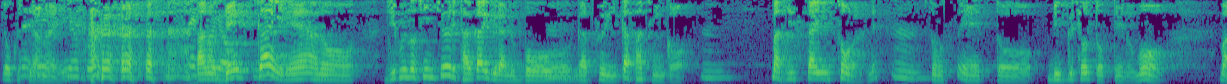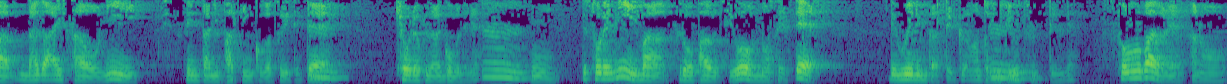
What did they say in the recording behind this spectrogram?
よく知らない。あの、でっかいね、あの、自分の身長より高いぐらいの棒がついたパチンコ。うん。まあ実際にそうなのね。うん。その、えーっと、ビッグショットっていうのも、まあ長い竿に先端にパチンコがついてて、うん強力なゴムでね。うん。うん、でそれに、まあ、スローパウチを乗せてで上に向かってグーンと引いて打つっていうね、その場合はねあの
